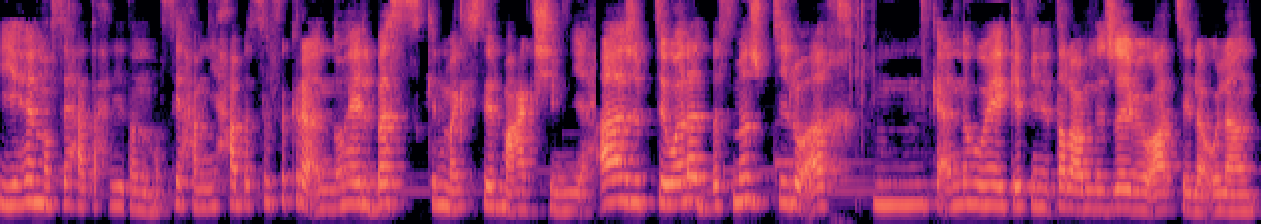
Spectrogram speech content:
هي هي النصيحة تحديدا نصيحة منيحة بس الفكرة إنه هي البس كل ما يصير معك شيء منيح. آه جبتي ولد بس ما جبتي له أخ. كأنه هيك فيني طلعه من الجيبة واعطي لأولان.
